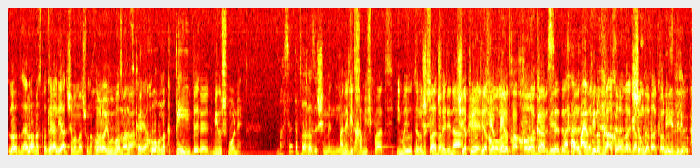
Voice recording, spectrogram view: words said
לא, זה היה לא המוסקבה, זה היה ליד שם משהו, נכון? לא, לא, היינו במוסקבה. בקור מקפיא. כן, מינוס שמונה. מה זה הדבר הזה שמניע? אני אגיד לך משפט, אם היו יותר אנשים במדינה... שיפיל אותי אחורה. שיפיל אותך אחורה, אוקיי, גבי. בסדר. מה יפיל אותך אחורה, גם? שום דבר כבר לא. בדיוק.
